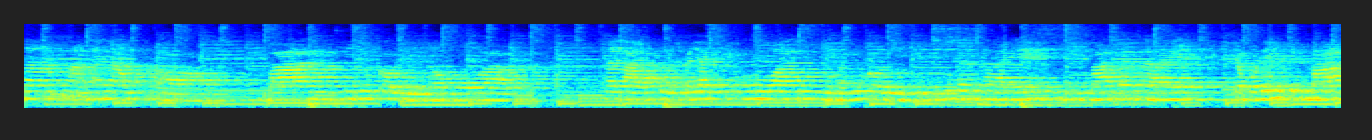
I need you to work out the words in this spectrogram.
นาะคะแนะนำของบ้านที่อยู่เกาหลีเนาะเพราะว่าหลายๆคนก็อยากคิดว่าที่มาอยู่เกาหลีเป็นที่แบบไหนมีบ้านแบบไหนจะไม่ได้เป็นบ้าน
